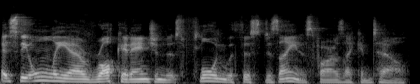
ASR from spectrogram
It's the only uh, rocket engine that's flown with this design as far as I can tell.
